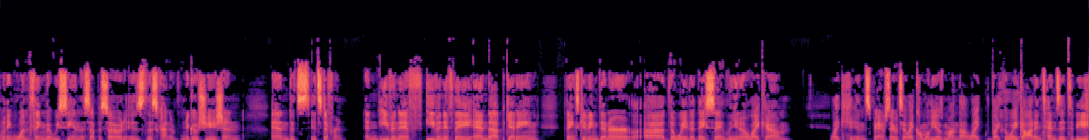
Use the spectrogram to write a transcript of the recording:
i think one thing that we see in this episode is this kind of negotiation. And it's it's different. And even if even if they end up getting thanksgiving dinner uh the way that they say you know like um like in Spanish, they would say like "como Dios manda," like like the way God intends it to be.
